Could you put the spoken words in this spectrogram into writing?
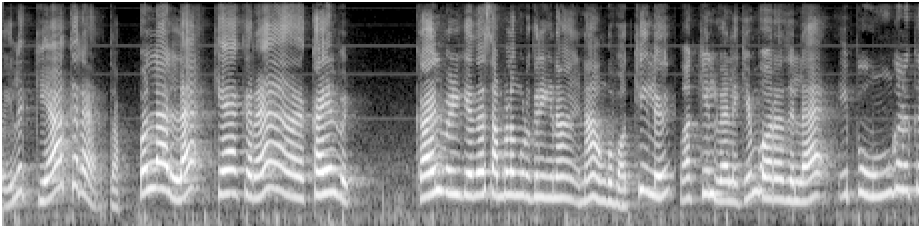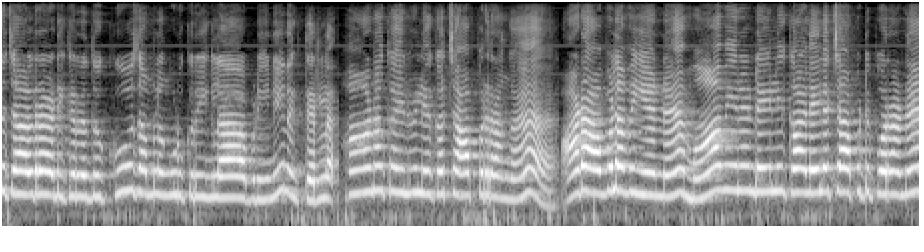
இல்லை கேட்குறேன் தப்பெல்லாம் இல்லை கேட்குறேன் கயல் வழிக்கு ஏதாவது சம்பளம் கொடுக்குறீங்கன்னா ஏன்னா அவங்க வக்கீல். வக்கீல் வேலைக்கும் போகிறதில்ல இப்போ உங்களுக்கு ஜாலரா அடிக்கிறதுக்கும் சம்பளம் கொடுக்குறீங்களா அப்படின்னு எனக்கு தெரில ஆனால் கயல்வெளி அக்கா சாப்பிட்றாங்க. ஆட அவ்வளவு என்ன? மாவீரன் டெய்லி காலையில் சாப்பிட்டு போகிறானே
